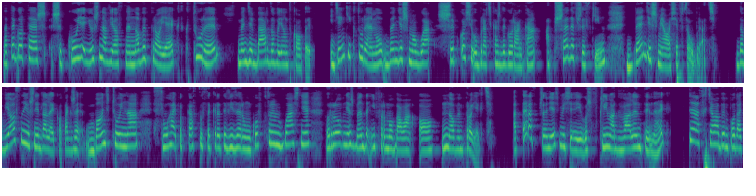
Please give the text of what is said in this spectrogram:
Dlatego też szykuję już na wiosnę nowy projekt, który będzie bardzo wyjątkowy i dzięki któremu będziesz mogła szybko się ubrać każdego ranka, a przede wszystkim będziesz miała się w co ubrać. Do wiosny już niedaleko, także bądź czujna, słuchaj podcastu Sekrety Wizerunku, w którym właśnie również będę informowała o nowym projekcie. A teraz przenieśmy się już w klimat walentynek. Teraz chciałabym podać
